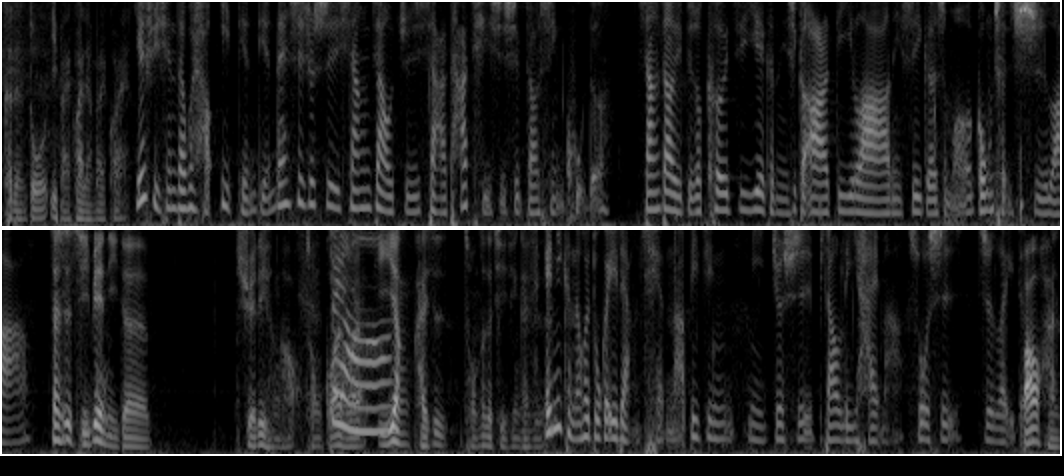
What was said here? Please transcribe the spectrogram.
可能多一百块两百块。也许现在会好一点点，但是就是相较之下，他其实是比较辛苦的。相较于比如说科技业，可能你是个 R D 啦，你是一个什么工程师啦，但是即便你你的学历很好，从国外回对啊一样还是从这个起薪开始，哎，你可能会多个一两千呐，毕竟你就是比较厉害嘛，硕士之类的。包含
